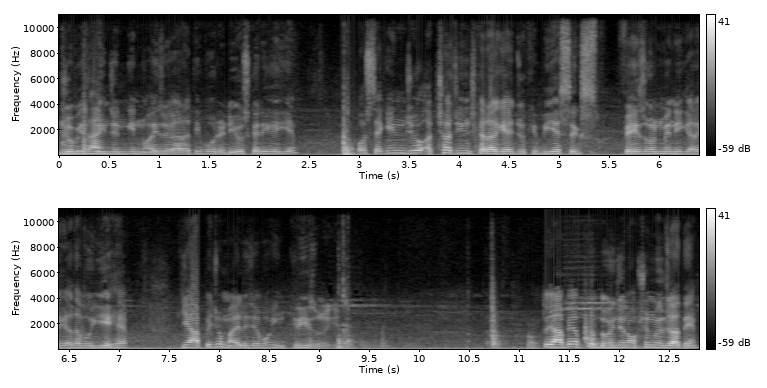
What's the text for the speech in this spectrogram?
जो भी था इंजन की नॉइज़ वगैरह थी, वो रिड्यूस करी गई है। और सेकेंड जो अच्छा चेंज करा गया, जो कि B S six phase one में नहीं करा गया था, वो ये है कि यहाँ पे जो माइलेज है, वो इंक्रीज़ हो है। तो यहाँ पे आपको दो इंजन ऑप्शन मिल जाते हैं।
